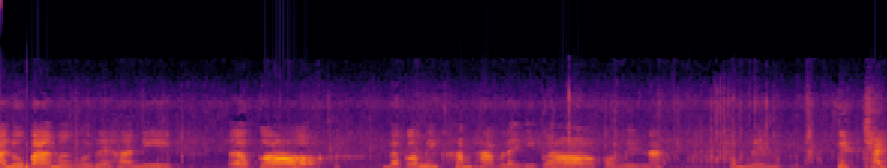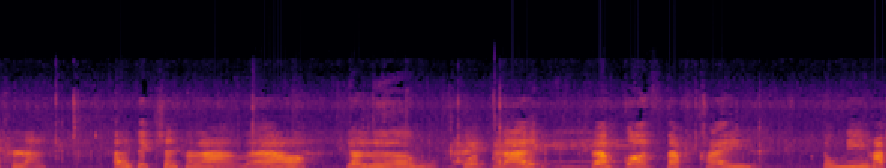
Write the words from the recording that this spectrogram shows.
อนุบาลเมืองอุทัยธานี แล้วก็แล้วก็มีคำถามอะไรอีกก็คอมเมนต์นะคอมเมนต์เด็กชายพลังเอ้ยเด็กชายขล่างแล้ว อย่าลืมกดไลค์แล้วกดซับไครต์ตรงนี้ครับ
